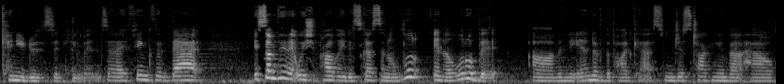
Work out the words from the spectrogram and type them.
can you do this in humans? And I think that that is something that we should probably discuss in a little in a little bit um, in the end of the podcast, and just talking about how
